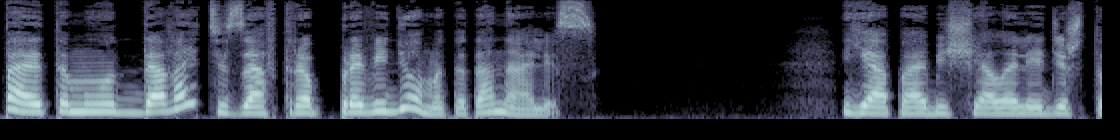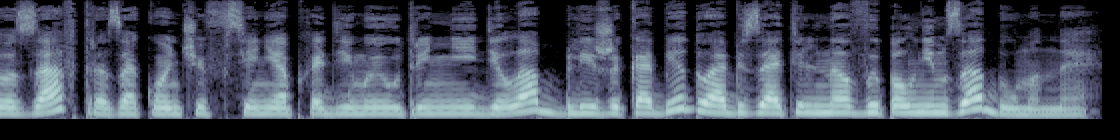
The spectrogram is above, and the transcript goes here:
Поэтому давайте завтра проведем этот анализ. Я пообещала леди, что завтра, закончив все необходимые утренние дела, ближе к обеду обязательно выполним задуманное.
